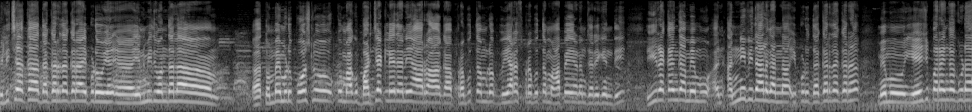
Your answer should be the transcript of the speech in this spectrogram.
పిలిచాక దగ్గర దగ్గర ఇప్పుడు ఎనిమిది వందల తొంభై మూడు పోస్టులకు మాకు బడ్జెట్ లేదని ఆ ప్రభుత్వంలో బీఆర్ఎస్ ప్రభుత్వం ఆపేయడం జరిగింది. ఈ రకంగా మేము అన్- అన్ని విధాలుగా ఇప్పుడు దగ్గర దగ్గర మేము ఏజ్ పరంగా కూడా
